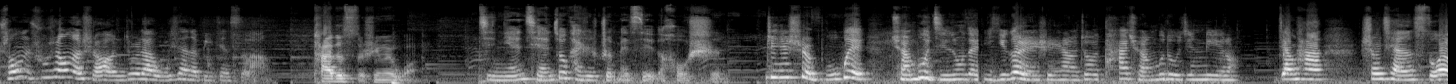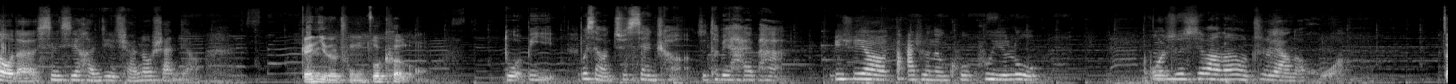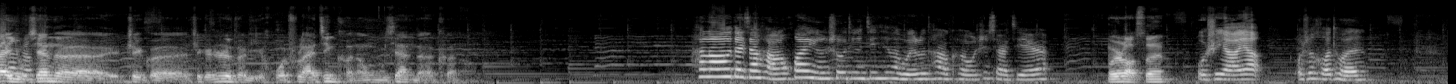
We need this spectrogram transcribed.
从你出生的时候，你就是在无限的逼近死亡。他的死是因为我。几年前就开始准备自己的后事，这些事儿不会全部集中在一个人身上，就他全部都经历了，将他生前所有的信息痕迹全都删掉，给你的宠物做克隆，躲避，不想去现场，就特别害怕，必须要大声的哭，哭一路。我是希望能有质量的活，在有限的这个这个日子里活出来尽可能无限的可能。Hello，大家好，欢迎收听今天的围炉 Talk，我是小杰，我是老孙，我是瑶瑶，我是河豚。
